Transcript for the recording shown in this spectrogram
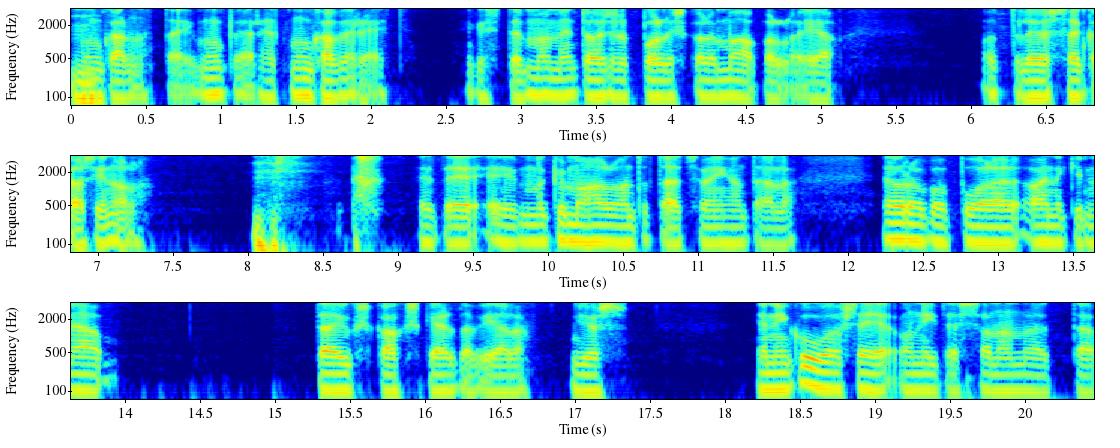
mm. mun kannattajia, mun perheet, mun kavereita. Eikä sitten mä menen toiselle puoliskolle maapalloon ja ottelen jossain kasinolla. Et ei, ei, mä, kyllä mä haluan, tota, että se on ihan täällä Euroopan puolella ainakin nämä tai yksi, kaksi kertaa vielä, jos, ja niin kuin UFC on itse sanonut, että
